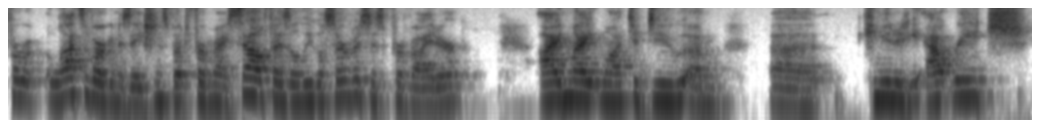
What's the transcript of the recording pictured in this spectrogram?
for lots of organizations, but for myself as a legal services provider, I might want to do um, uh, community outreach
